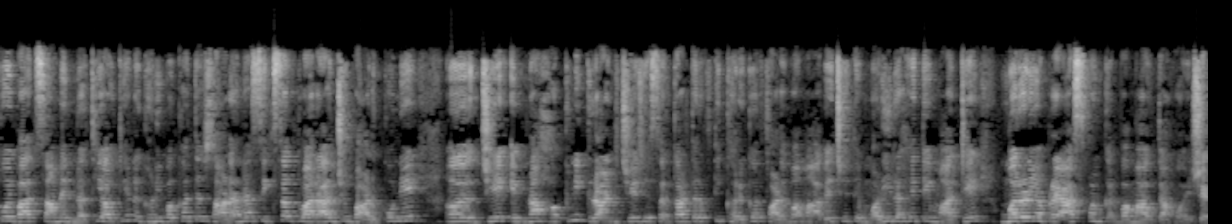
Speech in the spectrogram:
કોઈ વાત સામે નથી આવતી અને ઘણી વખત શાળાના શિક્ષક દ્વારા જ બાળકોને જે એમના હકની ગ્રાન્ટ છે, જે સરકાર તરફથી ખરેખર ફાળવવામાં આવે છે, તે મળી રહે તે માટે મરણિયા પ્રયાસ પણ કરવામાં આવતા હોય છે.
